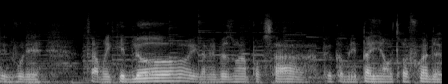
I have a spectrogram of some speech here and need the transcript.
Il voulait fabriquer de l'or, il avait besoin pour ça, un peu comme les païens autrefois, de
